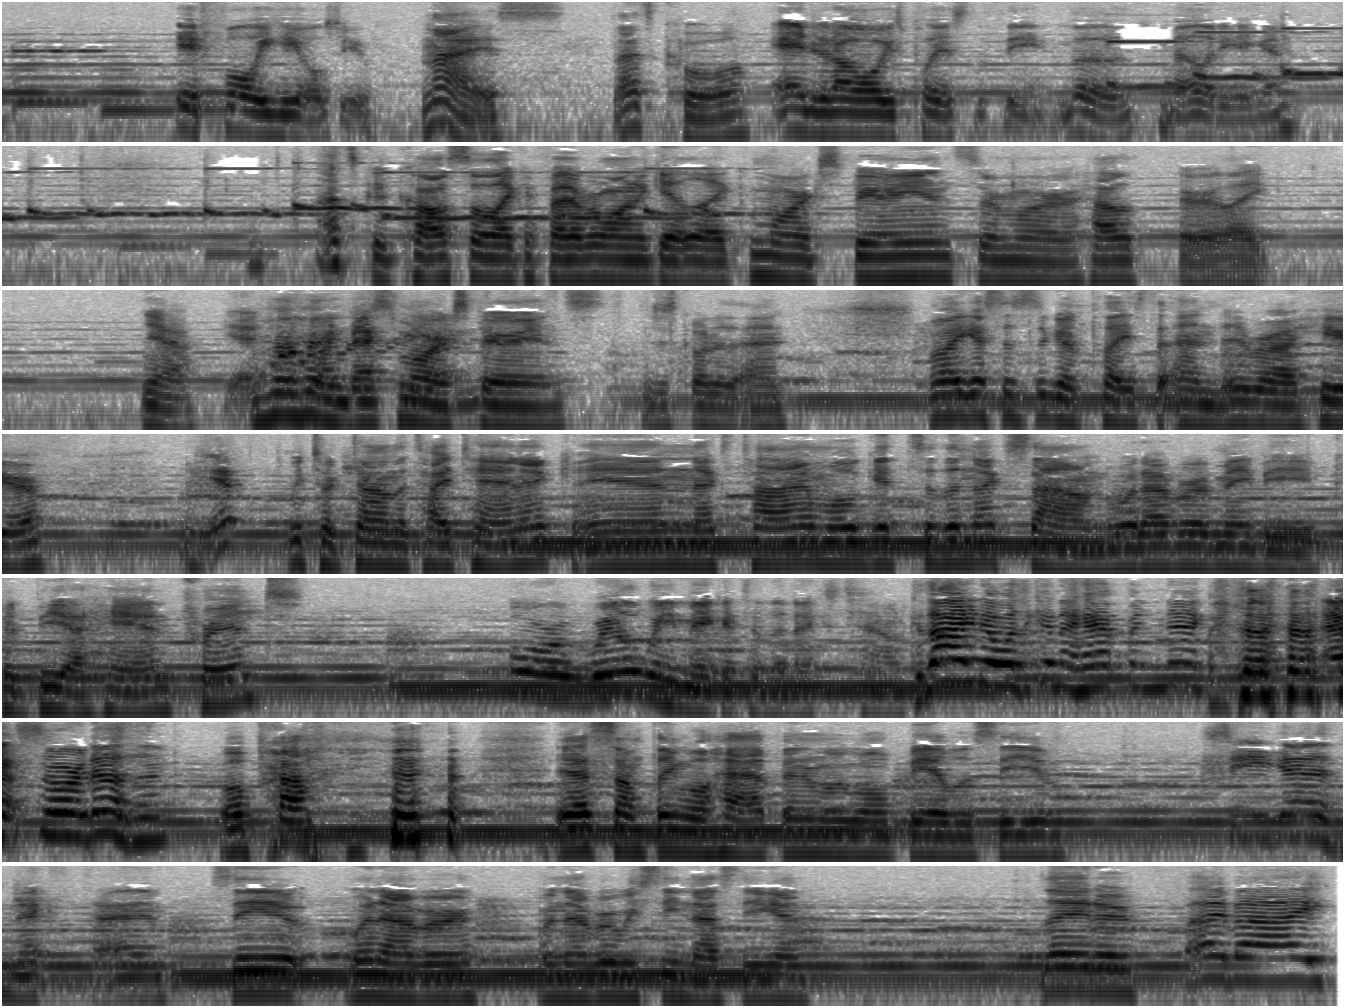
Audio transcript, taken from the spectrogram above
it fully heals you, Nice. That's cool. and it always plays the theme, the melody again. That's a good call. So, like, if I ever want to get like more experience or more health or like, yeah, Yeah, back just more end. experience, just go to the end. Well, I guess this is a good place to end it right here. Yep. We took down the Titanic, and next time we'll get to the next sound, whatever it may be. Could be a handprint. Or will we make it to the next town? Because I know what's gonna happen next. Xsore doesn't. Well, probably. yeah, something will happen, and we won't be able to see you. See you guys next time. See you whenever, whenever we see Nesty again. Later. Bye bye.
